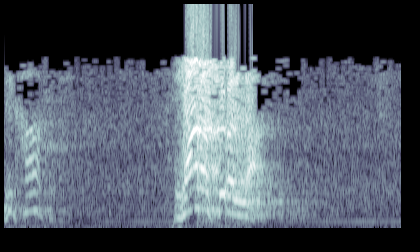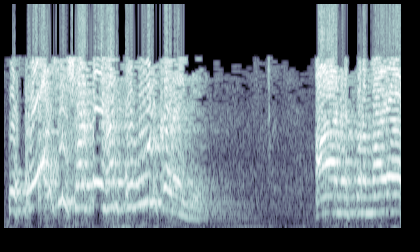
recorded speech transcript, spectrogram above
دیکھا؟ یا رسول اللہ، تو کون سی شرطیں ہم قبول کریں گے؟ آن فرمایا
